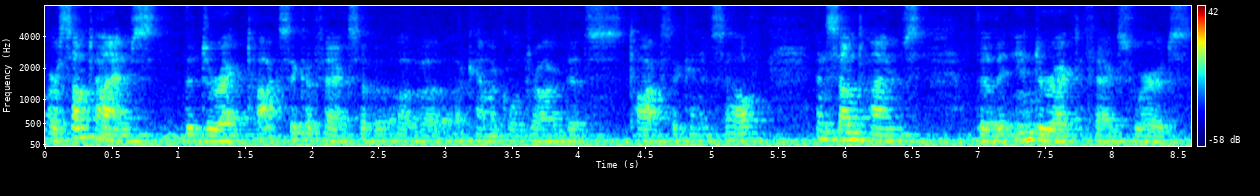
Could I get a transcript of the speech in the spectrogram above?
are sometimes the direct toxic effects of, a, of a, a, chemical drug that's toxic in itself, and sometimes they're the indirect effects where it's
